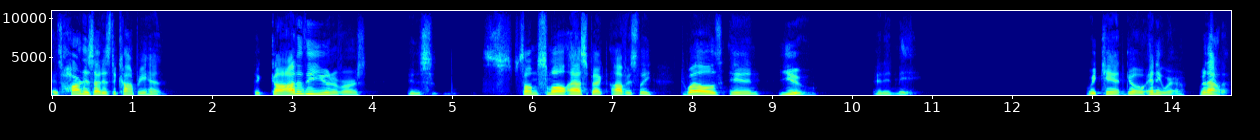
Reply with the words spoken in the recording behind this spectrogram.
As hard as that is to comprehend, the God of the universe, in some small aspect, obviously, dwells in you and in me. We can't go anywhere without it.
